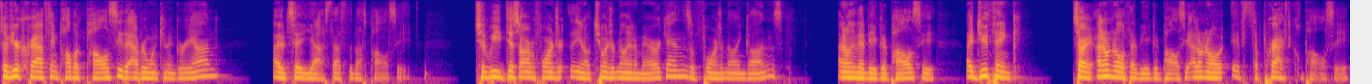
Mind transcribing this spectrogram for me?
So if you're crafting public policy that everyone can agree on, I would say yes, that's the best policy. Should we disarm 400, you know, 200 million Americans of 400 million guns? I don't think that'd be a good policy. I do think, sorry, I don't know if that'd be a good policy. I don't know if it's a practical policy,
